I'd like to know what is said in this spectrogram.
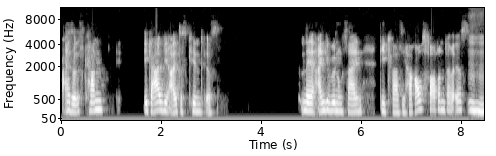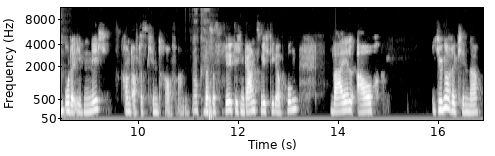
also es kann, egal wie alt das Kind ist, eine Eingewöhnung sein, die quasi herausfordernder ist mhm. oder eben nicht. Es kommt auf das Kind drauf an. Okay. Das ist wirklich ein ganz wichtiger Punkt, weil auch jüngere Kinder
